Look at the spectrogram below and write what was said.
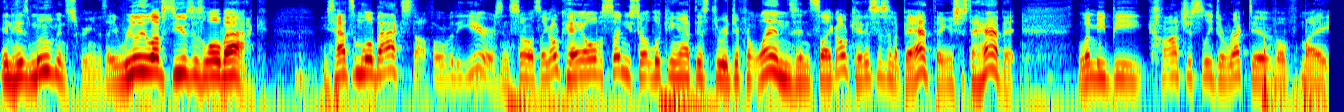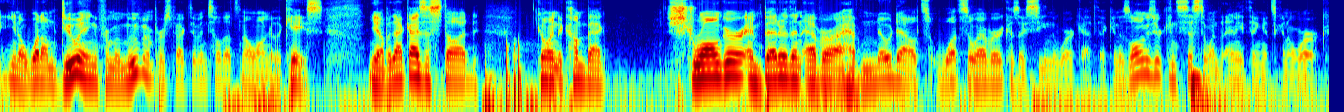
in his movement screen is that he really loves to use his low back. He's had some low back stuff over the years. And so it's like, okay, all of a sudden you start looking at this through a different lens and it's like, okay, this isn't a bad thing. It's just a habit. Let me be consciously directive of my, you know, what I'm doing from a movement perspective until that's no longer the case. Yeah, but that guy's a stud going to come back stronger and better than ever. I have no doubts whatsoever because I've seen the work ethic. And as long as you're consistent with anything, it's going to work.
